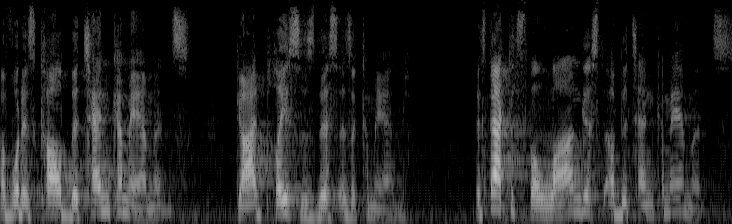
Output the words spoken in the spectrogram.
of what is called the Ten Commandments, God places this as a command? In fact, it's the longest of the Ten Commandments.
